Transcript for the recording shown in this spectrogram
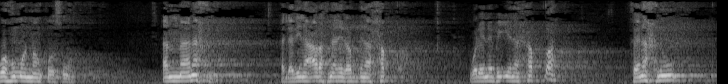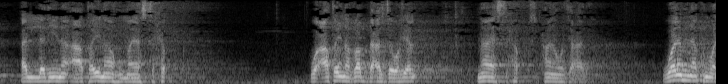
وهم المنقوصون. أما نحن الذين عرفنا لربنا حقه ولنبينا حقه فنحن الذين أعطيناه ما يستحق. وأعطينا الرب عز وجل ما يستحق سبحانه وتعالى. ولم نكن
